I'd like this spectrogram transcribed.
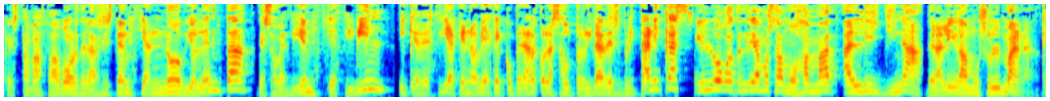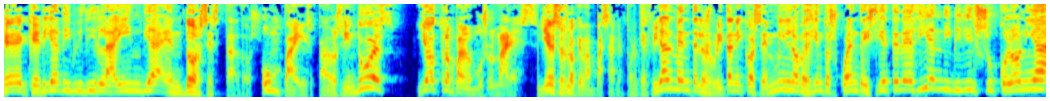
que estaba a favor de la resistencia no violenta, desobediencia civil, y que decía que no había que cooperar con las autoridades británicas. Y luego tendríamos a Muhammad Ali Jinnah, de la Liga Musulmana, que quería dividir la India en dos estados. Un país para los hindúes y otro para los musulmanes. Y eso es lo que va a pasar, porque finalmente los británicos en 1947 deciden dividir su colonia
